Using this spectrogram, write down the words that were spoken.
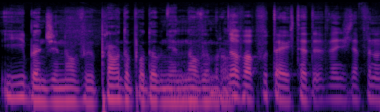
i będzie nowy, prawdopodobnie nowy mroz. nowa płyta i wtedy będzie na pewno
